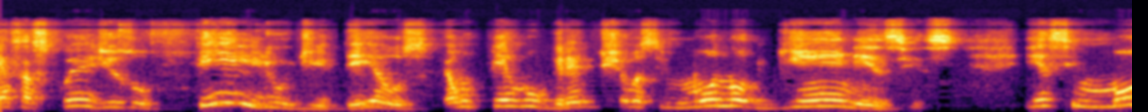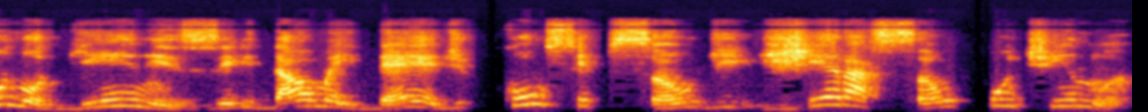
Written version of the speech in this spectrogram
essas coisas diz o filho de Deus é um termo grego que chama-se monogênesis. E esse monogênesis, ele dá uma ideia de concepção de geração contínua.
